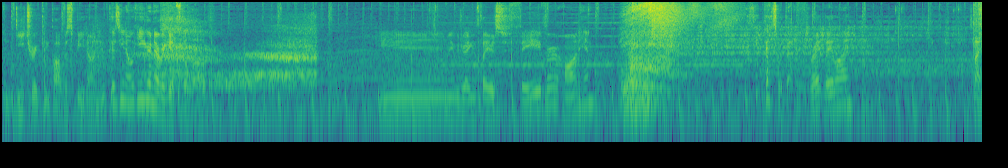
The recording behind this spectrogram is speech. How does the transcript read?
And Dietrich can pop a speed on you, because, you know, Eiger never gets the love. And maybe Dragon Slayer's favor on him? I think that's what that is, right? Leyline? Snipe.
